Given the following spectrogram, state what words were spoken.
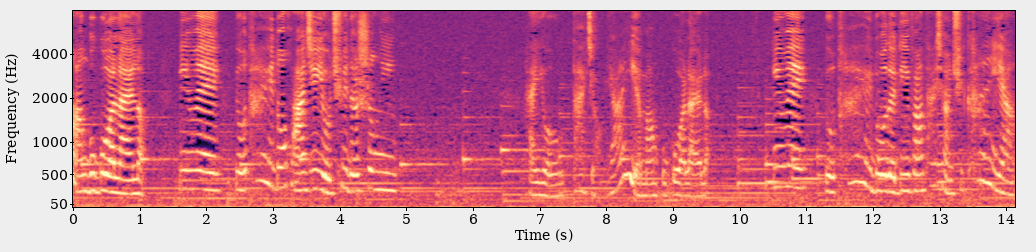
忙不过来了。因为有太多滑稽有趣的声音，还有大脚丫也忙不过来了，因为有太多的地方他想去看呀。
